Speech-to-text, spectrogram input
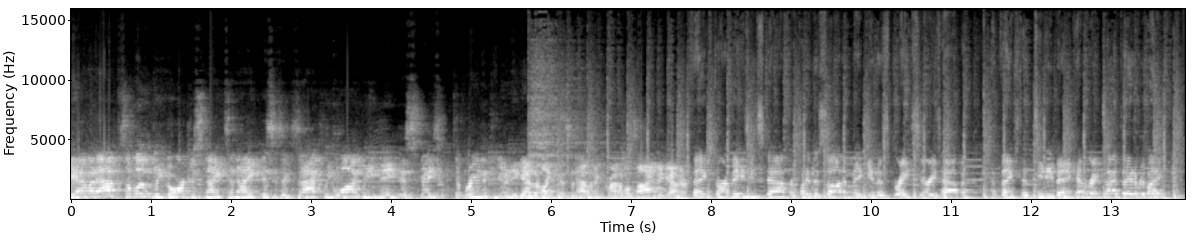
We have an absolutely gorgeous night tonight. This is exactly why we made this space to bring the community together like this and have an incredible time together. Thanks to our amazing staff for putting this on and making this great series happen. And thanks to TD Bank. Have a great time tonight, everybody.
